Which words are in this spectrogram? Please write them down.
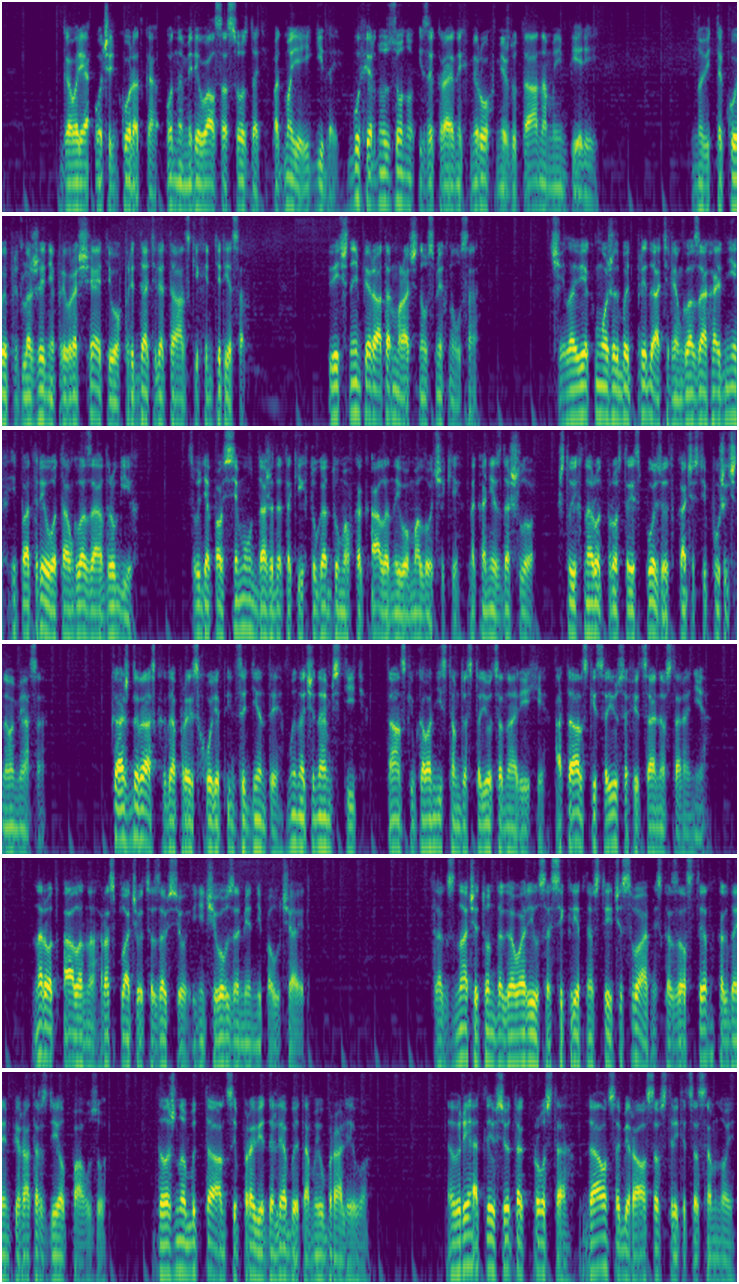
Говоря очень коротко, он намеревался создать под моей эгидой буферную зону из окраинных миров между Тааном и Империей. Но ведь такое предложение превращает его в предателя таанских интересов. Вечный Император мрачно усмехнулся. Человек может быть предателем в глазах одних и патриотом в глазах других. Судя по всему, даже до таких тугодумов, как Аллен и его молодчики, наконец дошло, что их народ просто использует в качестве пушечного мяса. Каждый раз, когда происходят инциденты, мы начинаем мстить. Танским колонистам достается на орехи, а Танский союз официально в стороне. Народ Алана расплачивается за все и ничего взамен не получает. «Так значит, он договорился о секретной встрече с вами», — сказал Стэн, когда император сделал паузу. Должно быть, танцы проведали об этом и убрали его. Вряд ли все так просто. Да, он собирался встретиться со мной.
